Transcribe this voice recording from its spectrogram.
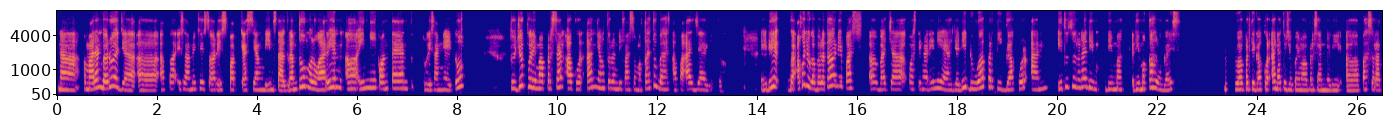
Nah, kemarin baru aja eh, apa Islamic Histories podcast yang di Instagram tuh ngeluarin eh, ini konten tulisannya itu 75% Al-Qur'an yang turun di fase Mekah tuh bahas apa aja gitu. Jadi aku juga baru tahu nih pas eh, baca postingan ini ya. Jadi dua per tiga Quran itu turunnya di di, di Mekah loh guys. Dua per tiga Quran ya 75 persen dari apa surat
